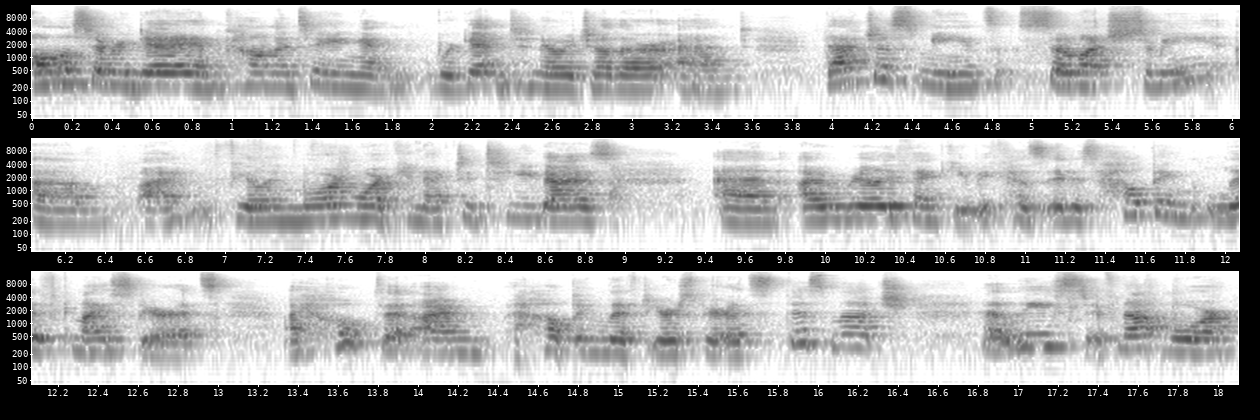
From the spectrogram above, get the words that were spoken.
almost every day and commenting and we're getting to know each other and that just means so much to me. Um, I'm feeling more and more connected to you guys and I really thank you because it is helping lift my spirits. I hope that I'm helping lift your spirits this much, at least, if not more,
